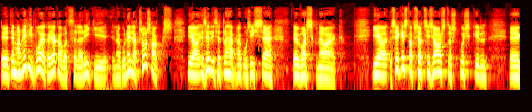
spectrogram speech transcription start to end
eh, tema neli poega jagavad selle riigi nagu neljaks osaks ja, ja selliselt läheb nagu siis see eh, vaskne aeg. ja see kestab sealt siis aastast kuskil eh,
